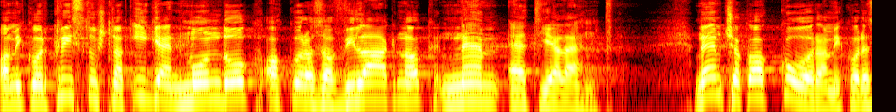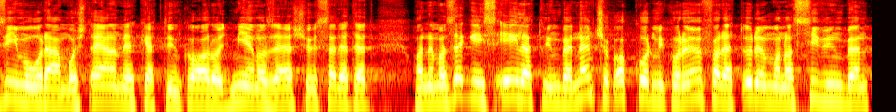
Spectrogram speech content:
Amikor Krisztusnak igen mondok, akkor az a világnak nem et jelent. Nem csak akkor, amikor az imórán most elmélkedtünk arra, hogy milyen az első szeretet, hanem az egész életünkben, nem csak akkor, mikor önfelett öröm van a szívünkben,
